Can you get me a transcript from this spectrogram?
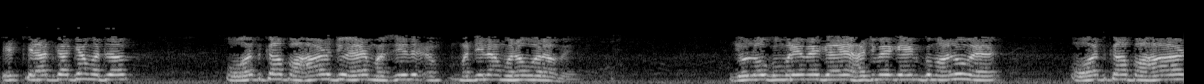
ایک کراط کا کیا مطلب؟ عہد کا پہاڑ جو ہے مسجد مدینہ منورہ میں۔ جو لوگ عمرے میں گئے، حج میں گئے، ان کو معلوم ہے عہد کا پہاڑ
